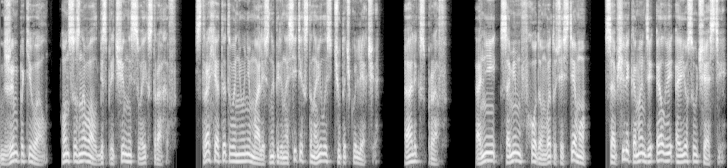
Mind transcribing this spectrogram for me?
Джим покивал. Он сознавал беспричинность своих страхов. Страхи от этого не унимались, но переносить их становилось чуточку легче. Алекс прав. Они самим входом в эту систему сообщили команде Элви о ее соучастии.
